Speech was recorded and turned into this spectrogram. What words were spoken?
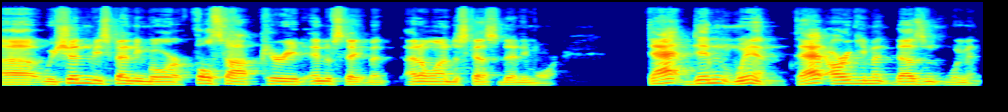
uh, we shouldn't be spending more. Full stop. Period. End of statement. I don't want to discuss it anymore. That didn't win. That argument doesn't win.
